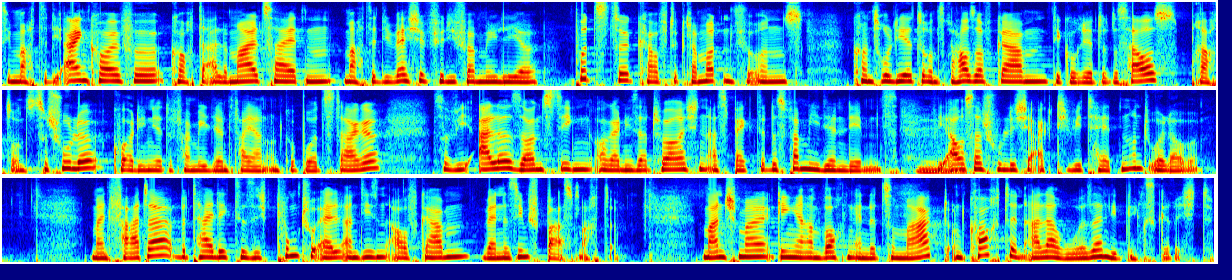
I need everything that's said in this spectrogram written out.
Sie machte die Einkäufe, kochte alle Mahlzeiten, machte die Wäsche für die Familie, putzte, kaufte Klamotten für uns, kontrollierte unsere Hausaufgaben, dekorierte das Haus, brachte uns zur Schule, koordinierte Familienfeiern und Geburtstage sowie alle sonstigen organisatorischen Aspekte des Familienlebens, wie Mhm. außerschulische Aktivitäten und Urlaube. Mein Vater beteiligte sich punktuell an diesen Aufgaben, wenn es ihm Spaß machte. Manchmal ging er am Wochenende zum Markt und kochte in aller Ruhe sein Lieblingsgericht.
